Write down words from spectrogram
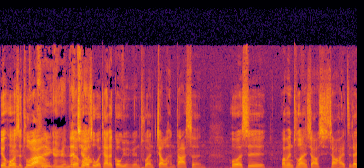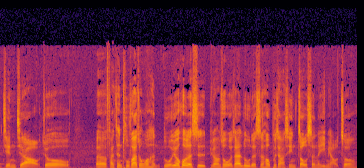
又或者是突然圆圆或者是我家的狗圆圆突然叫了很大声，或者是。外面突然小小孩子在尖叫，就呃，反正突发状况很多，又或者是比方说我在录的时候不小心走神了一秒钟，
